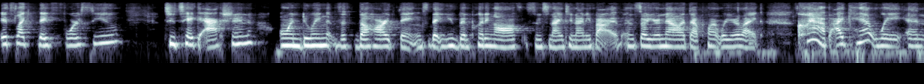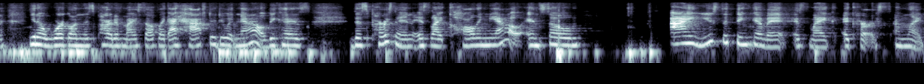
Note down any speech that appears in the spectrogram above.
it's like they force you to take action on doing the, the hard things that you've been putting off since 1995 and so you're now at that point where you're like crap i can't wait and you know work on this part of myself like i have to do it now because this person is like calling me out and so I used to think of it as like a curse. I'm like,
